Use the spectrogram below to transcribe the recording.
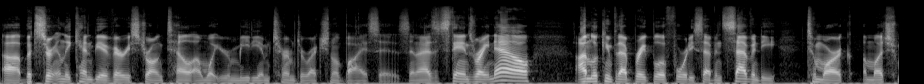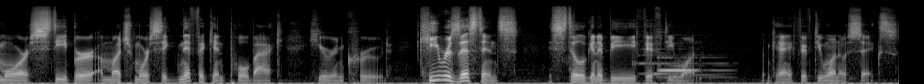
Uh, but certainly can be a very strong tell on what your medium-term directional bias is. And as it stands right now, I'm looking for that break below 47.70 to mark a much more steeper, a much more significant pullback here in crude. Key resistance is still going to be 51. Okay, 5106.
